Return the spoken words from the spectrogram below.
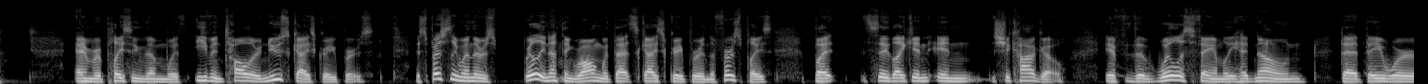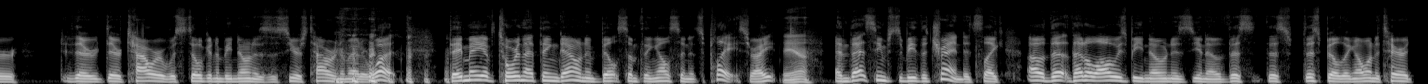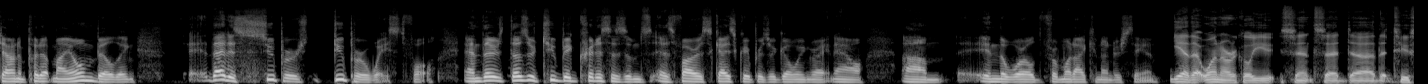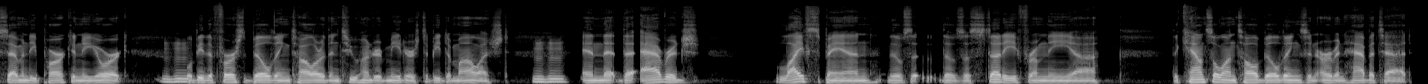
And replacing them with even taller new skyscrapers, especially when there's really nothing wrong with that skyscraper in the first place. But say, like in, in Chicago, if the Willis family had known that they were their their tower was still going to be known as the Sears Tower no matter what, they may have torn that thing down and built something else in its place, right? Yeah. and that seems to be the trend it's like oh th- that'll always be known as you know this this this building i want to tear it down and put up my own building that is super duper wasteful and there's those are two big criticisms as far as skyscrapers are going right now um, in the world from what i can understand Yeah, that one article you sent said uh, that 270 Park in New York Mm-hmm. will be the first building taller than 200 meters to be demolished, mm-hmm. and that the average lifespan there was a, there was a study from the uh, the Council on Tall Buildings and Urban Habitat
